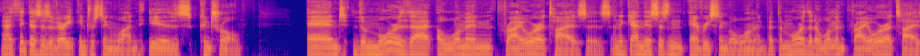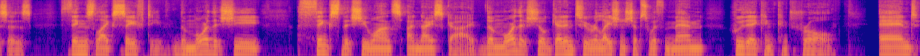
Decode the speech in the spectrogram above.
and I think this is a very interesting one, is control. And the more that a woman prioritizes, and again, this isn't every single woman, but the more that a woman prioritizes things like safety, the more that she thinks that she wants a nice guy, the more that she'll get into relationships with men who they can control. And,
